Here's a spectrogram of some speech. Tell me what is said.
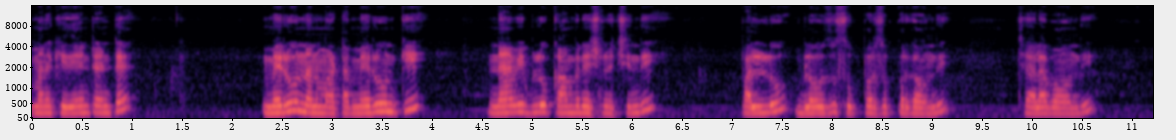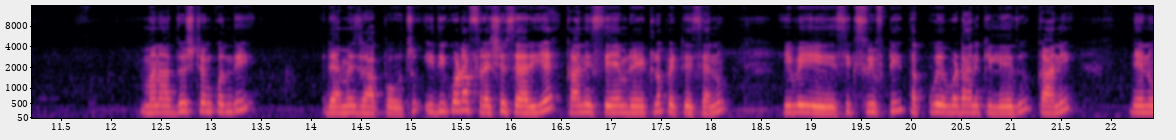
మనకి ఇదేంటంటే మెరూన్ అనమాట మెరూన్కి నేవీ బ్లూ కాంబినేషన్ వచ్చింది. పళ్ళు బ్లౌజు సూపర్ సూపర్గా ఉంది. చాలా బాగుంది. మన అదృష్టం కొంది డ్యామేజ్ రాకపోవచ్చు. ఇది కూడా ఫ్రెష్ శారీయే కానీ సేమ్ రేట్లో పెట్టేశాను. ఇవి సిక్స్ ఫిఫ్టీ తక్కువ ఇవ్వడానికి లేదు. కానీ నేను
